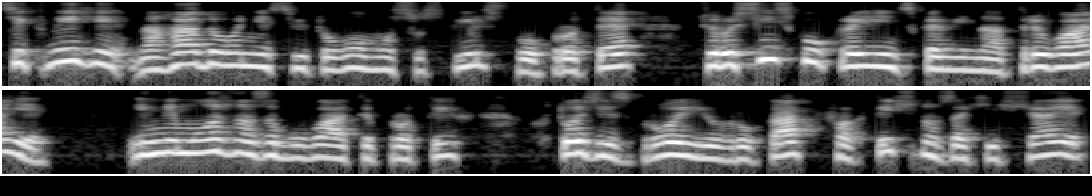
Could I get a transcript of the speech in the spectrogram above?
Ці книги нагадування світовому суспільству про те, що російсько-українська війна триває, і не можна забувати про тих, хто зі зброєю в руках фактично захищає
